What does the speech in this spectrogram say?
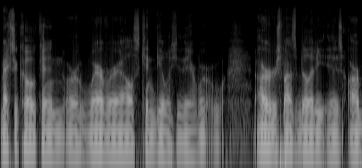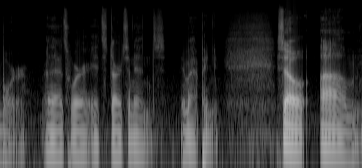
Mexico can or wherever else can deal with you there. We're, our responsibility is our border, and that's where it starts and ends, in my opinion. So um,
